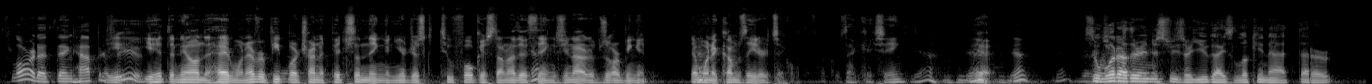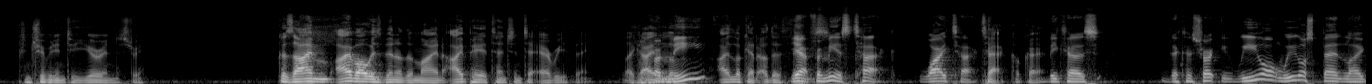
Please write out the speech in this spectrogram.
Florida thing happened for you. you hit the nail on the head. Whenever people are trying to pitch something and you're just too focused on other things, you're not absorbing it. Then when it comes later, it's like, what the fuck was that guy saying? Mm-hmm. Yeah, Yeah. yeah, yeah. yeah. So, what other industries are you guys looking at that are contributing to your industry? Because I'm, I've always been of the mind I pay attention to everything. Like I For look, me? I look at other things. Yeah, for me it's tech. Why tech? tech. Okay. Because the construct we all we all spend like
